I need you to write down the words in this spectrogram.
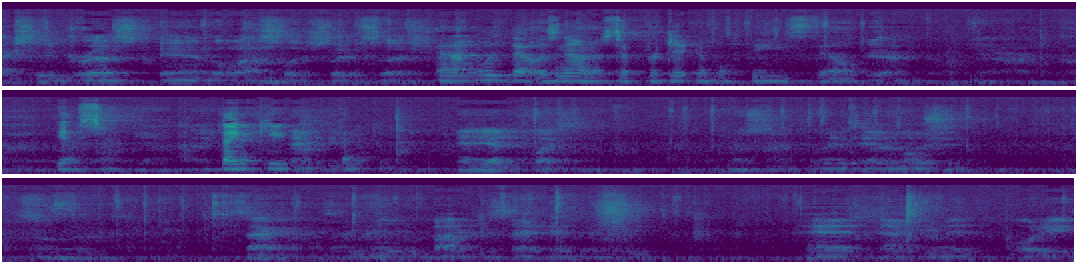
actually addressed in the last legislative session. And I believe that was known as a predictable fee still. Yeah. Yes, sir. Thank you. Thank you. Any other questions? Do we entertain a motion? Second. Moved by the second, that we pass document forty-eight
